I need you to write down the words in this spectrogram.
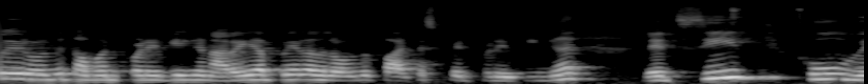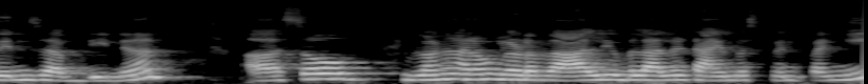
பேர் வந்து கமெண்ட் பண்ணியிருக்கீங்க நிறைய பேர் அதில் வந்து பார்ட்டிசிபேட் பண்ணியிருக்கீங்க லெட் சி ஹூ வின்ஸ் அப்படின்னு. ஸோ இவ்வளோ நேரம் உங்களோட வேல்யூபிளான டைமை ஸ்பெண்ட் பண்ணி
